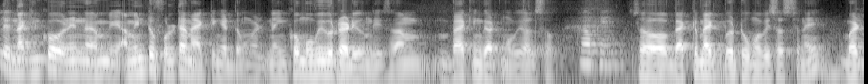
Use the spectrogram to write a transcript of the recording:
లేదు. నాకు ఇంకో నేను I'm into full time acting at the moment నేను ఇంకో మూవీ కూడా రెడీ ఉంది. So I'm backing that movie also so back to back two movies వస్తున్నాయి. But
